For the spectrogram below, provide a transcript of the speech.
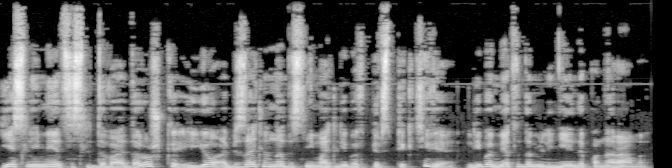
Если имеется следовая дорожка, ее обязательно надо снимать либо в перспективе, либо методом линейной панорамы.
